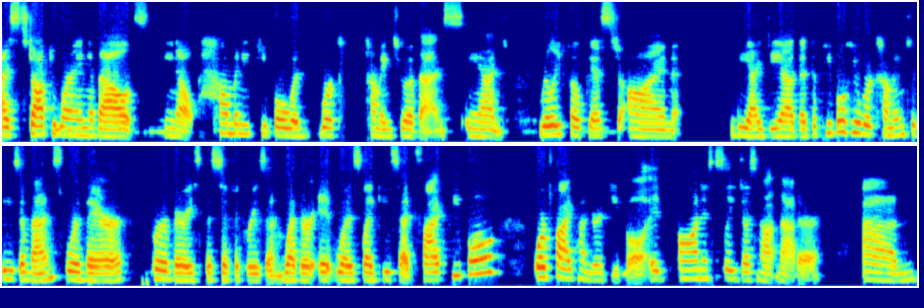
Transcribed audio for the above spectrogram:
I stopped worrying about, you know, how many people would were coming to events and really focused on the idea that the people who were coming to these events were there for a very specific reason, whether it was, like you said, five people or 500 people. It honestly does not matter. Um,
